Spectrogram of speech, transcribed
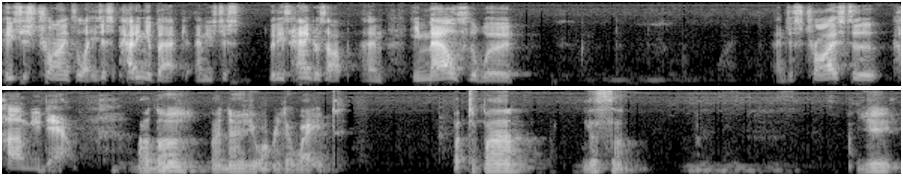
He's just trying to, like, he's just patting your back, and he's just, then his hand goes up, and he mouths the word, and just tries to calm you down. I know, I know you want me to wait, but Taban, listen. You,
